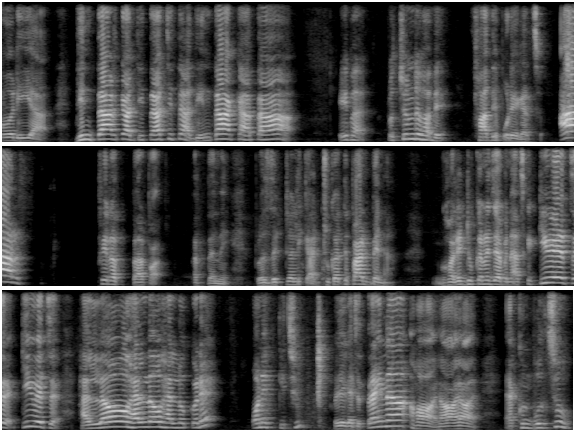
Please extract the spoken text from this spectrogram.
পড়িয়া ধিনতার কাচিতা চিতা ধিনতা কাতা এবার প্রচণ্ডভাবে ফাঁদে পড়ে গেছো। আর ফেরত পা- পা- পাত্তা নেই। প্রজেক্টালি কার্ড ঢুকাতে পারবে না? ঘরে ঢুকানো যাবে না। আজকে কি হয়েছে? কি হয়েছে? হ্যালো হ্যালো হ্যালো করে অনেক কিছু হয়ে গেছে, তাই না? হয় হয় হয়। এখন বলছো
